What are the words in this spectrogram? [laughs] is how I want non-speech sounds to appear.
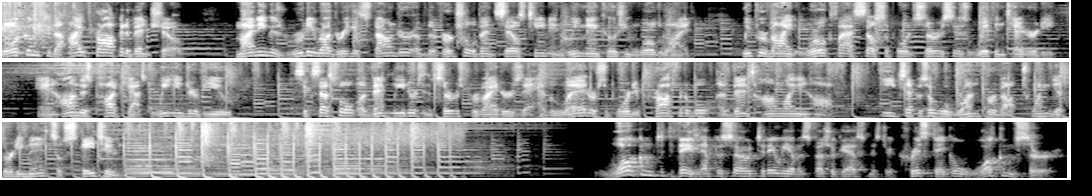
Welcome to the High Profit Event Show. My name is Rudy Rodriguez, founder of the virtual event sales team and Wingman Coaching Worldwide. We provide world class sales support services with integrity. And on this podcast, we interview successful event leaders and service providers that have led or supported profitable events online and off. Each episode will run for about 20 to 30 minutes, so stay tuned. Welcome to today's episode. Today we have a special guest, Mr. Chris Daigle. Welcome, sir.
